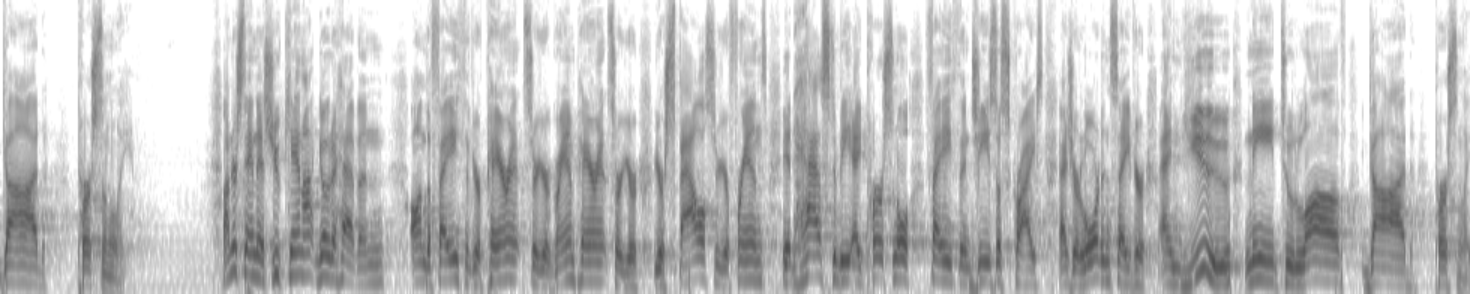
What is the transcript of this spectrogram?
God personally. Understand this you cannot go to heaven on the faith of your parents or your grandparents or your, your spouse or your friends. It has to be a personal faith in Jesus Christ as your Lord and Savior, and you need to love God personally.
